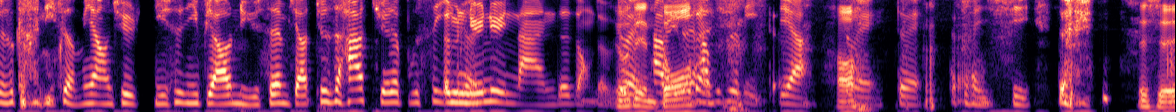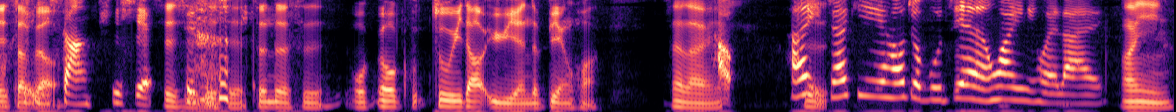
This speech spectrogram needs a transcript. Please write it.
就是看你怎么样去，你是你比较女生比较，就是他觉得不是一个女女男这种，对不对？有点多，他不是的呀，对对，很细，对。谢谢伊莎以上，谢谢，谢谢谢谢，真的是我我注意到语言的变化，再来好。嗨，Jackie，好久不见，欢迎你回来。欢迎。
